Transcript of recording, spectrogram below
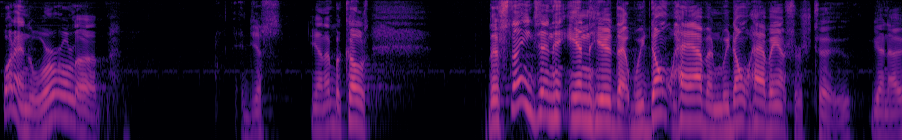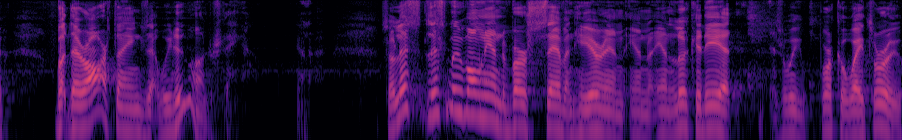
what in the world? Uh, just, you know, because there's things in, in here that we don't have and we don't have answers to, you know, but there are things that we do understand. You know. So let's, let's move on into verse 7 here and, and, and look at it as we work our way through.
